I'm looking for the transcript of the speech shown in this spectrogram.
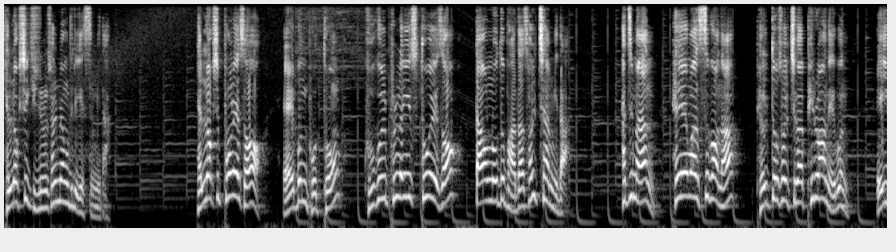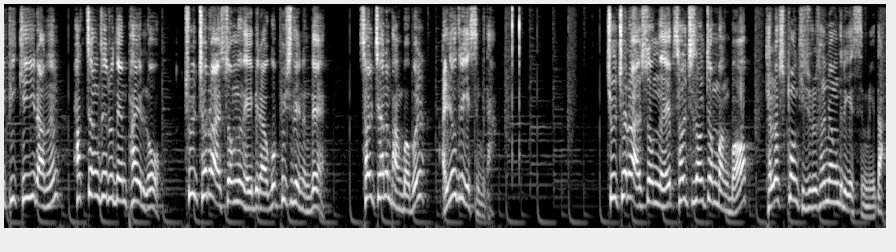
갤럭시 기준을 설명드리겠습니다. 갤럭시 폰에서 앱은 보통 구글 플레이 스토어에서 다운로드 받아 설치합니다. 하지만 해외만 쓰거나 별도 설치가 필요한 앱은 APK라는 확장제로 된 파일로 출처를 알 수 없는 앱이라고 표시되는데 설치하는 방법을 알려드리겠습니다. 출처를 알 수 없는 앱 설치 설정 방법 갤럭시 폰 기준을 설명드리겠습니다.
